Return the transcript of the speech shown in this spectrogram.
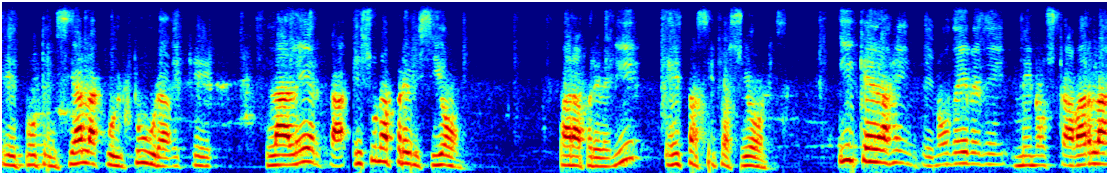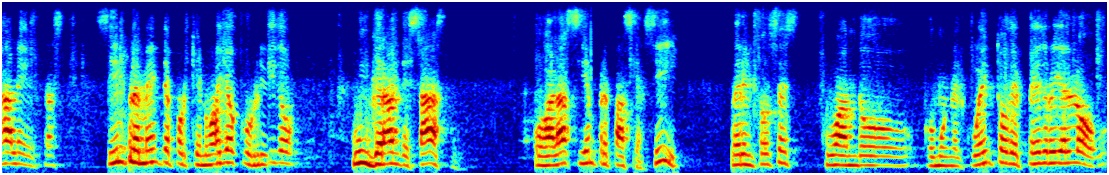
eh, potenciar la cultura de que la alerta es una previsión para prevenir estas situaciones y que la gente no debe de menoscabar las alertas simplemente porque no haya ocurrido un gran desastre. Ojalá siempre pase así, pero entonces cuando, como en el cuento de Pedro y el lobo,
